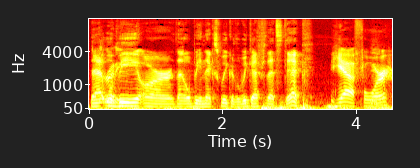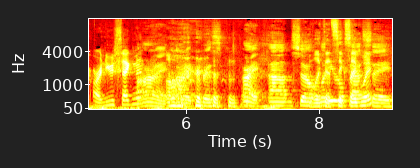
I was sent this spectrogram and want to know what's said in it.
That Get will ready. be our. That will be next week or the week after. That's deck. Yeah, for our new segment. All right, all right, Chris. All right. Um, so like let me real sick fast segue? say,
